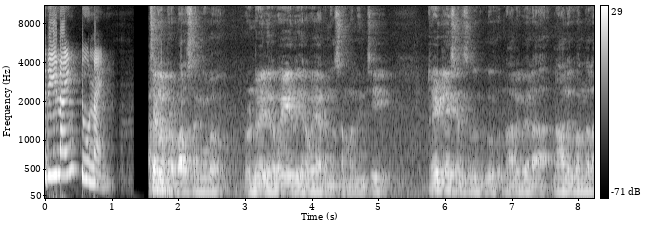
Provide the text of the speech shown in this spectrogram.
three nine two nine. ఆచరణ ప్రభావ సంఘంలో రెండు వేల ఇరవై ఐదు ఇరవై ఆరుకు సంబంధించి ట్రేడ్ లైసెన్సులకు నాలుగు వేల నాలుగు వందల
